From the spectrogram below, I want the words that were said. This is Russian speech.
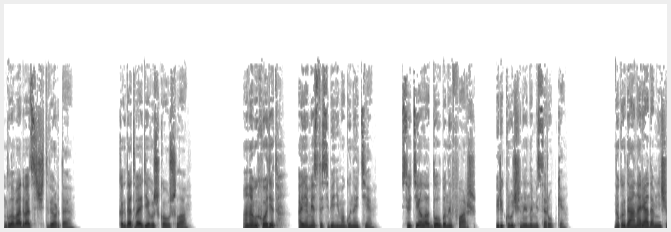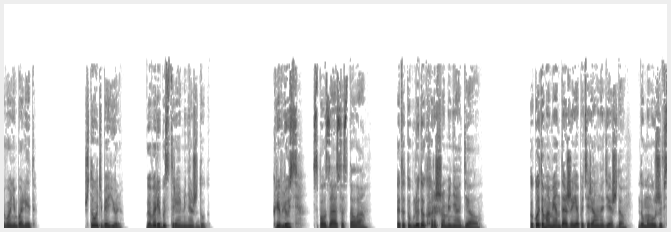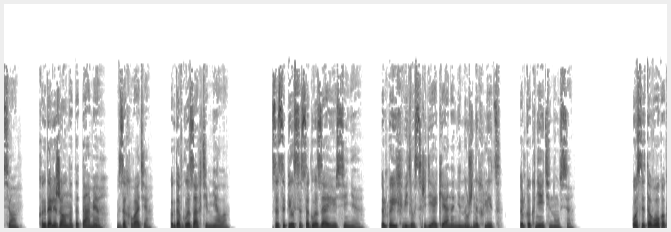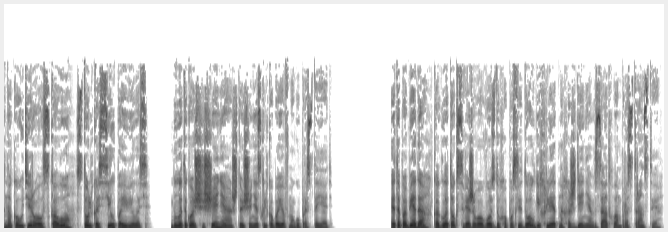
Глава 24. Когда твоя девушка ушла. Она выходит, а я места себе не могу найти. Все тело — долбанный фарш, перекрученный на мясорубке. Но когда она рядом, ничего не болит. Что у тебя, Юль? Говори быстрее, меня ждут. Кривлюсь, сползая со стола. Этот ублюдок хорошо меня отделал. В какой-то момент даже я потерял надежду. Думал уже все. Когда лежал на татаме, в захвате, когда в глазах темнело. Зацепился за глаза ее синие. Только их видел среди океана ненужных лиц. Только к ней тянулся. После того, как нокаутировал скалу, столько сил появилось. Было такое ощущение, что еще несколько боев могу простоять. Эта победа — как глоток свежего воздуха после долгих лет нахождения в затхлом пространстве.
